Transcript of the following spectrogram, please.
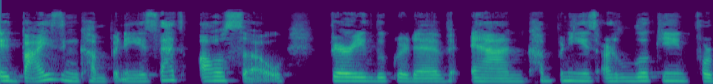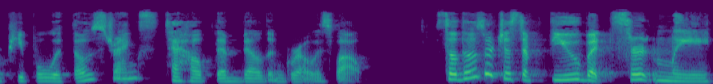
advising companies, that's also very lucrative. And companies are looking for people with those strengths to help them build and grow as well. So those are just a few, but certainly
